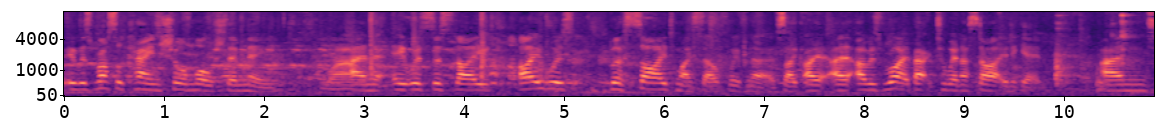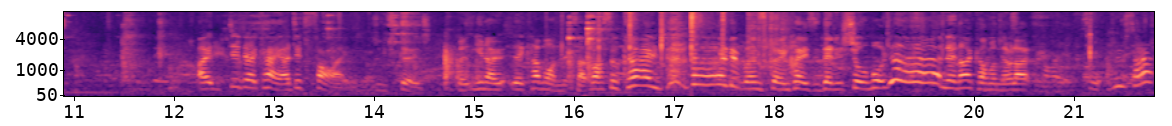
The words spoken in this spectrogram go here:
it was Russell Kane, Sean Walsh, then me. Wow. And it was just like, I was beside myself with nerves. Like, I, I, I was right back to when I started again. And I did okay. I did fine. It was good. But you know, they come on. It's like Russell ah, and everyone's going crazy. Then it's Sean Moore, ah, and then I come on. They're like, "Who's that?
